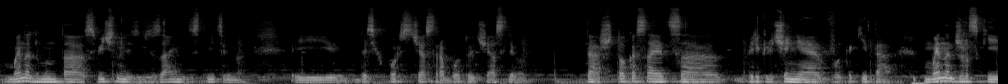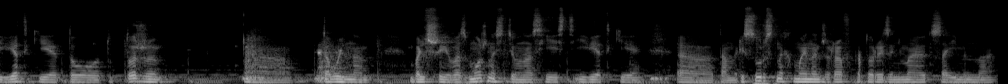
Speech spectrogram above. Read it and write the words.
менеджмента свичнулись в дизайн, действительно, и до сих пор сейчас работают счастливо. Да, что касается переключения в какие-то менеджерские ветки, то тут тоже э, довольно большие возможности. У нас есть и ветки э, там ресурсных менеджеров, которые занимаются именно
